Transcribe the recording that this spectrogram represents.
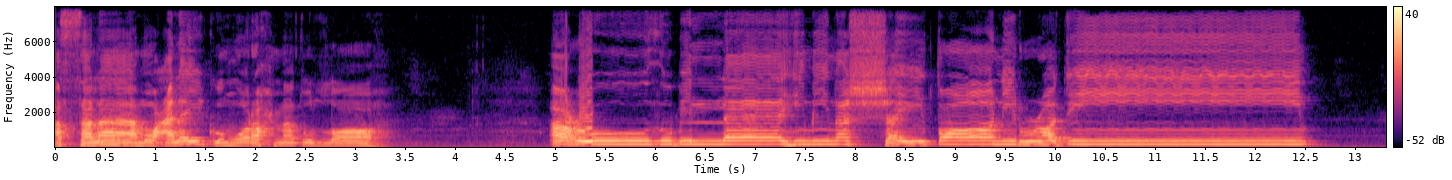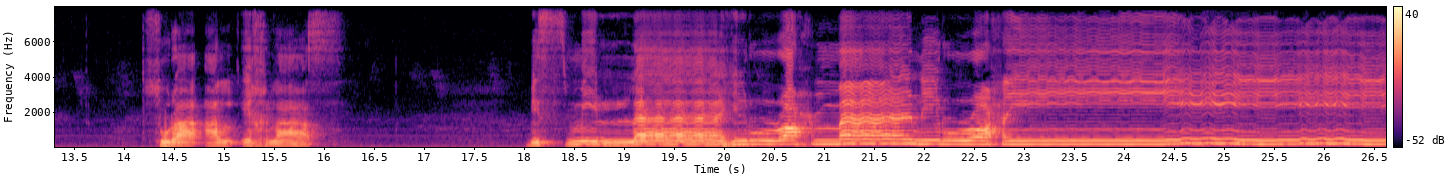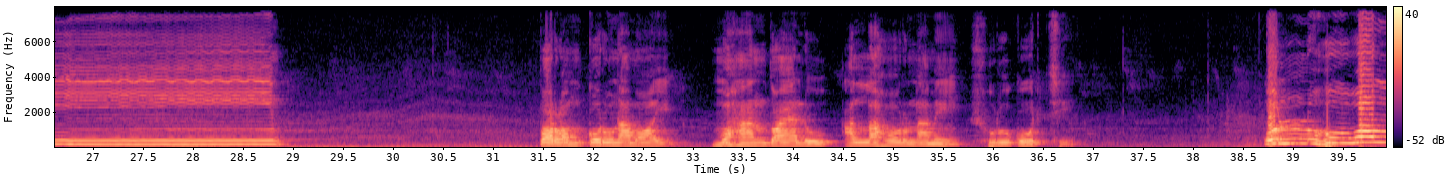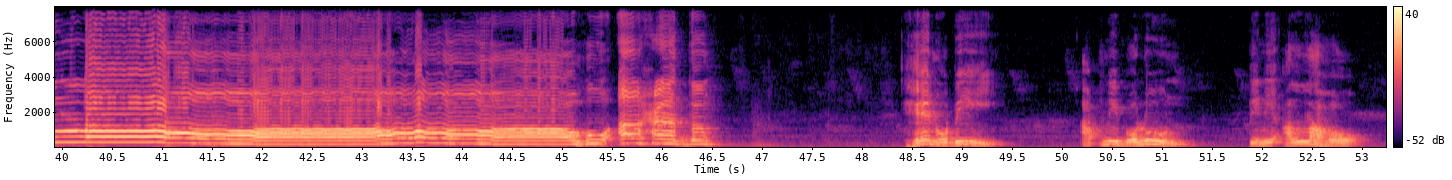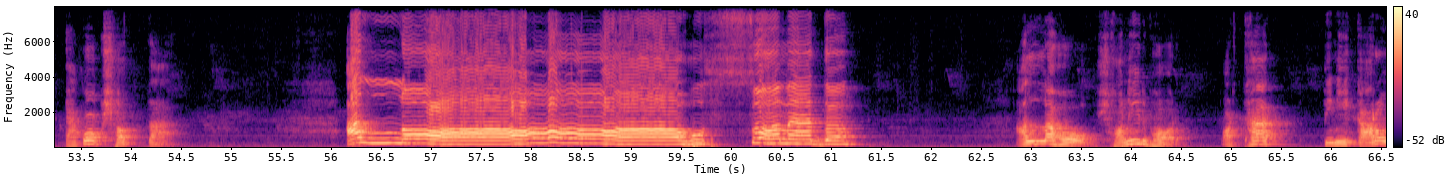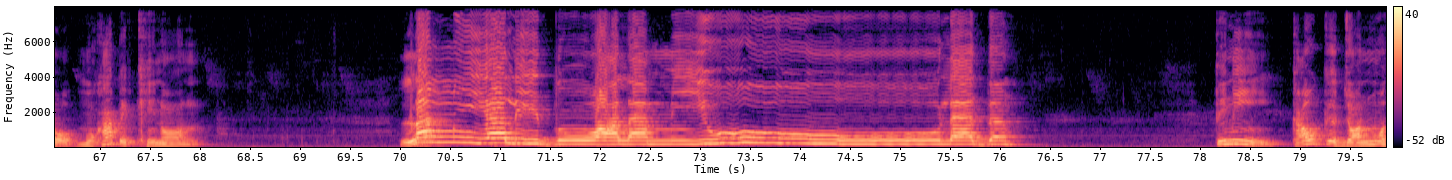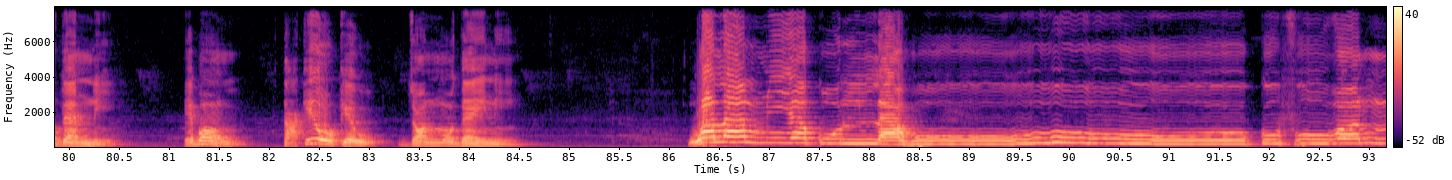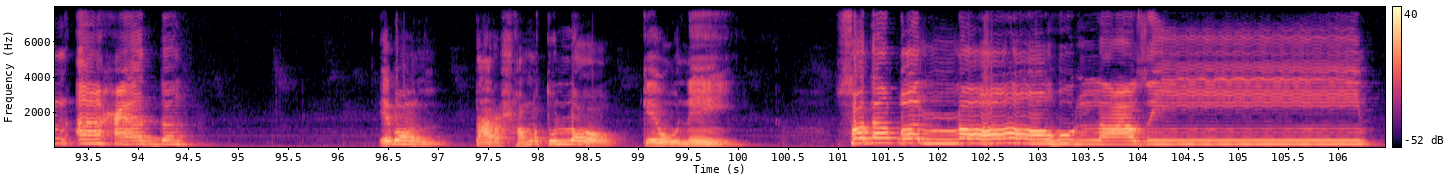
السلام عليكم ورحمة الله. أعوذ بالله من الشيطان الرجيم. سورة الإخلاص. بسم الله الرحمن الرحيم. পরম করুণাময়, মহান দয়ালু আল্লাহর নামে শুরু করছি। আহাদ। হে নবী, আপনি বলুন, তিনি আল্লাহ একক সত্তা। আল্লাহ সমাদ। আল্লাহ স্বনির্ভর, অর্থাৎ তিনি কারও মুখাপেক্ষী নন। লাম ইয়ালিদ ইউলাদ। তিনি কাউকে জন্ম দেননি এবং তাকেও কেউ জন্ম দেয়নি। ওয়ালাম ইয়াকুল্লাহু আহাদ। এবং তার সমতুল্য কেউ নেই। সদাকল্লাহুল আজিম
